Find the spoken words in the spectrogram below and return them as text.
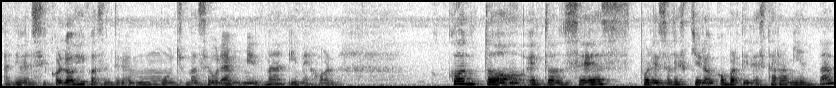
a nivel psicológico, a sentirme mucho más segura de mí misma y mejor con todo. Entonces, por eso les quiero compartir esta herramienta,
